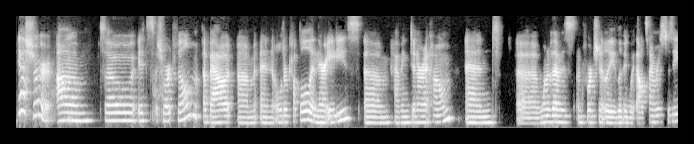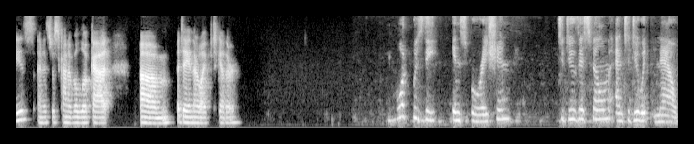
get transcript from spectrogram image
Yeah, sure. Um, so it's a short film about um, an older couple in their 80s um, having dinner at home, and uh, one of them is unfortunately living with Alzheimer's disease, and it's just kind of a look at um, a day in their life together. What was the inspiration to do this film and to do it now?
